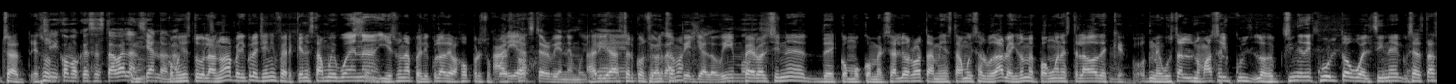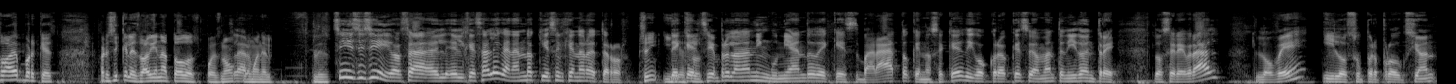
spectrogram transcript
o sea, eso... Sí, como que se está balanceando, como ¿no? dices tú, la nueva película de Jennifer Kent está muy buena Sí. y es una película de bajo presupuesto. Ari Aster viene muy Ari bien. Aster con su Jordan Midsommar. Peele ya lo vimos. Pero el cine de como comercial de horror también está muy saludable. Yo no me pongo en este lado de que oh, me gusta nomás el, el cine de culto o el cine... O sea, está suave porque es- parece que les va bien a todos, pues, ¿no? Claro. Como en el... Sí, sí, sí. O sea, el, el que sale ganando aquí es el género de terror. Sí, y de que siempre lo andan ninguneando, de que es barato, que no sé qué. Digo, creo que se ha mantenido entre lo cerebral, lo B y lo superproducción.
